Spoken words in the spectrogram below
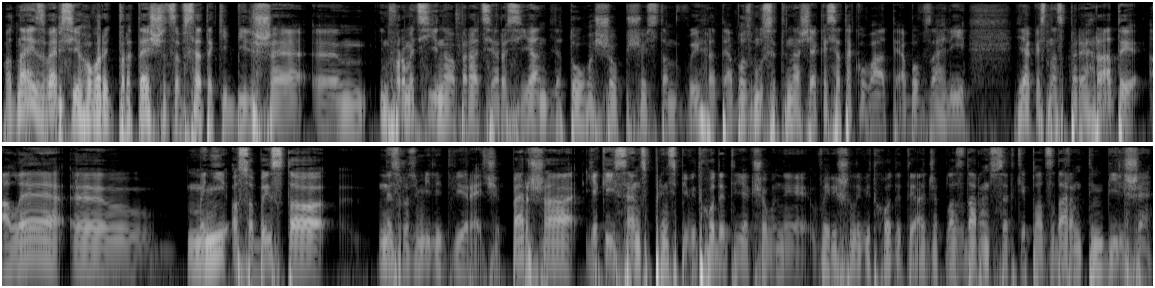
Одна із версій говорить про те, що це все-таки більше ем, інформаційна операція росіян для того, щоб щось там виграти, або змусити нас якось атакувати, або взагалі якось нас переграти. Але мені особисто незрозумілі дві речі. Перша, який сенс, в принципі, відходити, якщо вони вирішили відходити, адже плацдарм все-таки плацдарм, тим більше.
